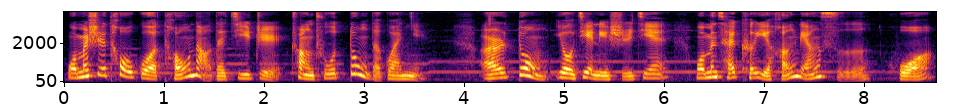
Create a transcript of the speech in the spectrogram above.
我们是透过头脑的机制创出动的观念，而动又建立时间，我们才可以衡量死活，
